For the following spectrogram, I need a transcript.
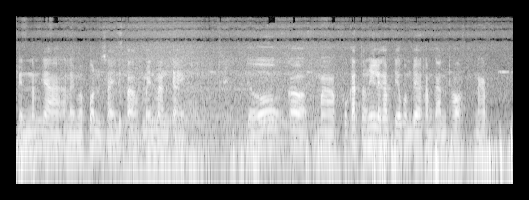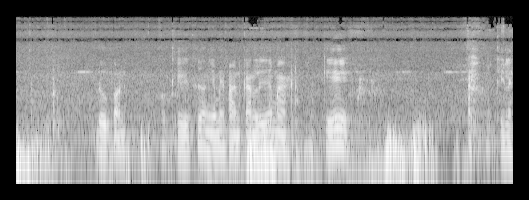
เป็นน้ำยาอะไรมาพ่นใส่หรือเปล่าไม่มั่นใจ เดี๋ยวก็มาโฟกัสตรงนี้เลยครับ เดี๋ยวผมจะทำการถอดนะครับ ดูก่อน เค เครื่องยังไม่ผ่านการรื้อมา โอเคอโอเคเลย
